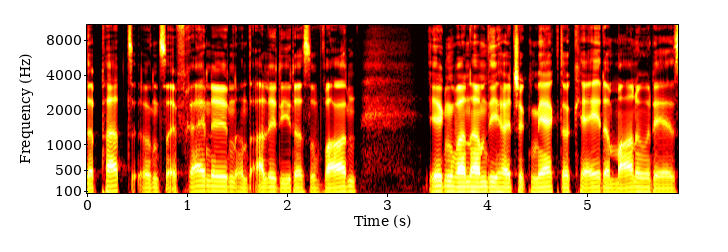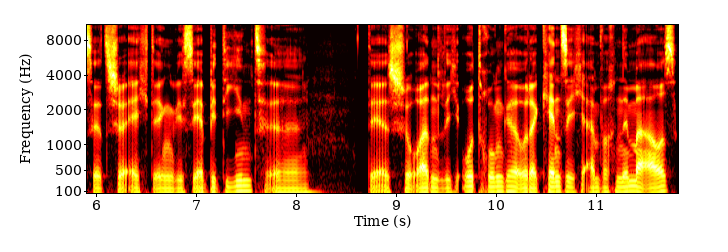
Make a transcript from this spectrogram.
der Pat und seine Freundin und alle, die da so waren, irgendwann haben die halt schon gemerkt, okay, der Manu, der ist jetzt schon echt irgendwie sehr bedient, äh, der ist schon ordentlich O-Trunker oder kennt sich einfach nimmer aus.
